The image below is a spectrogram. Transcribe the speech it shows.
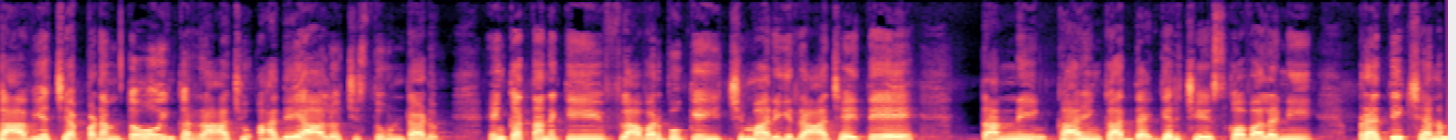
కావ్య చెప్పడంతో ఇంకా రాజు అదే ఆలోచిస్తూ ఉంటాడు. ఇంకా తనకి ఫ్లవర్ బుకే ఇచ్చి మరి రాజు అయితే తన్ని ఇంకా ఇంకా దగ్గర చేసుకోవాలని ప్రతి క్షణం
